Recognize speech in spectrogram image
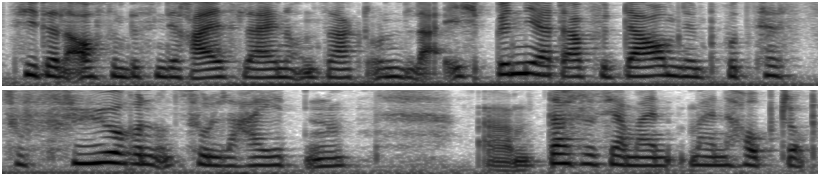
zieht dann auch so ein bisschen die Reißleine und sagt, und ich bin ja dafür da, um den Prozess zu führen und zu leiten. Ähm, das ist ja mein, mein Hauptjob.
